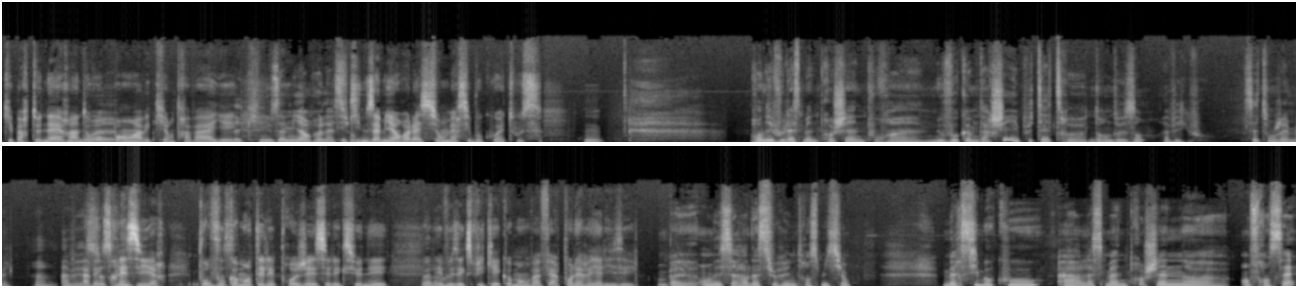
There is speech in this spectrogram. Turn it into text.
qui est partenaire hein, d'Europan, avec qui on travaille. Et, qui nous a mis en relation. Et qui nous a mis en relation. Merci beaucoup à tous. Mm. Rendez-vous la semaine prochaine pour un nouveau Comme d'Archie et peut-être euh, dans deux ans avec vous. Sait-on jamais hein? Avec, plaisir pour vous commenter les projets sélectionnés et vous expliquer comment on va faire pour les réaliser. Ben, on essaiera d'assurer une transmission. Merci beaucoup. À la semaine prochaine euh, en français.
